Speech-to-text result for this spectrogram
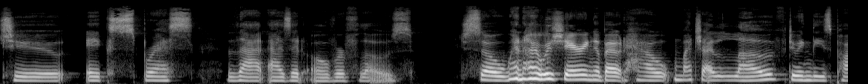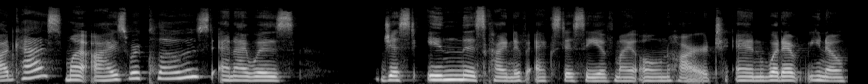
to express that as it overflows. So when I was sharing about how much I love doing these podcasts, my eyes were closed and I was just in this kind of ecstasy of my own heart and whatever, you know,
